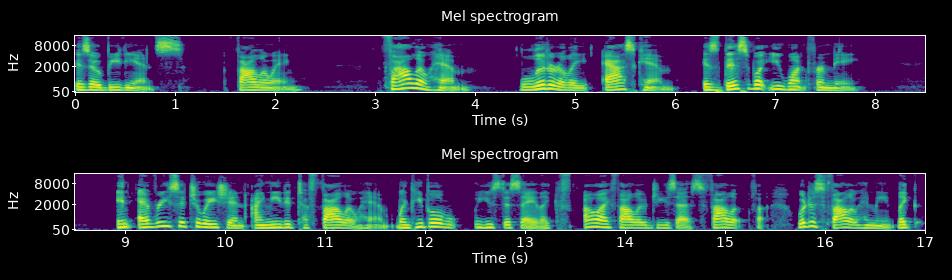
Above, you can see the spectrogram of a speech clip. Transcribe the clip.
is obedience, following. Follow him. Literally ask him, Is this what you want from me? In every situation, I needed to follow him. When people used to say, like, oh, I follow Jesus, follow, fo-. what does follow him mean? Like,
